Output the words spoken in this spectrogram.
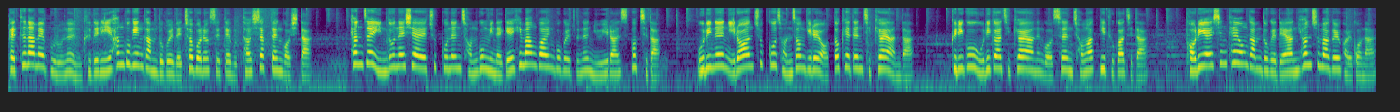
베트남의 불우는 그들이 한국인 감독을 내쳐버렸을 때부터 시작된 것이다. 현재 인도네시아의 축구는 전 국민에게 희망과 행복을 주는 유일한 스포츠다. 우리는 이러한 축구 전성기를 어떻게든 지켜야 한다. 그리고 우리가 지켜야 하는 것은 정확히 두 가지다. 거리에 신태용 감독에 대한 현수막을 걸거나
